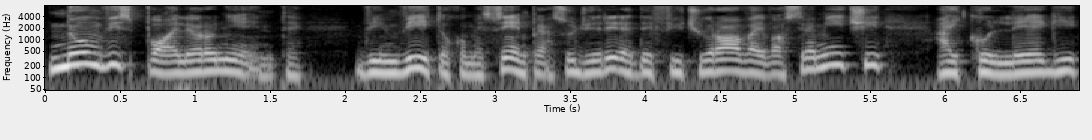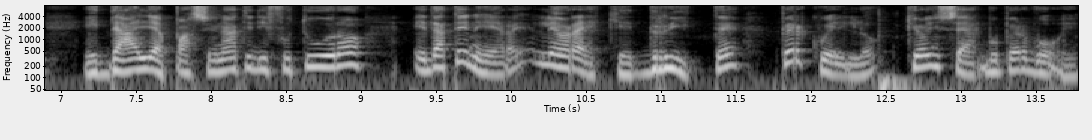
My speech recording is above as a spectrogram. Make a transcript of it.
Non vi spoilerò niente. Vi invito come sempre a suggerire The Future of ai vostri amici, ai colleghi e dagli appassionati di futuro e da tenere le orecchie dritte per quello che ho in serbo per voi.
